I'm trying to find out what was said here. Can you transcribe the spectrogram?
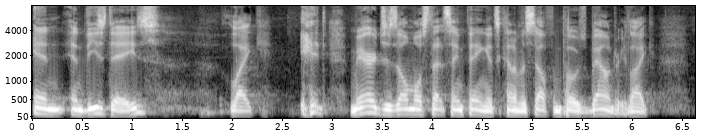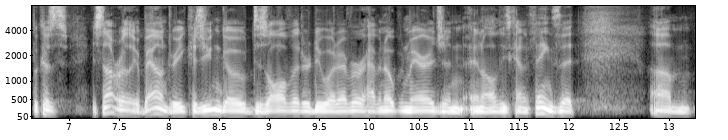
and and these days like it marriage is almost that same thing it's kind of a self-imposed boundary like because it's not really a boundary because you can go dissolve it or do whatever have an open marriage and, and all these kind of things that um,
